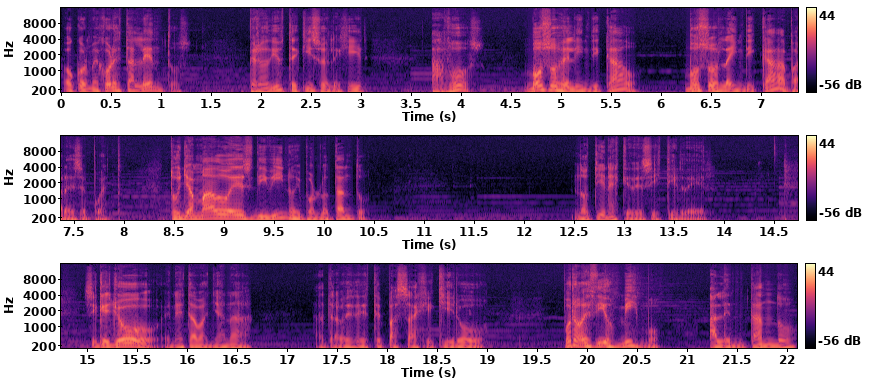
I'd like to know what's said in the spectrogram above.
o con mejores talentos. Pero Dios te quiso elegir a vos. Vos sos el indicado. Vos sos la indicada para ese puesto. Tu llamado es divino y por lo tanto no tienes que desistir de él. Así que yo en esta mañana, a través de este pasaje, quiero, bueno, es Dios mismo alentando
